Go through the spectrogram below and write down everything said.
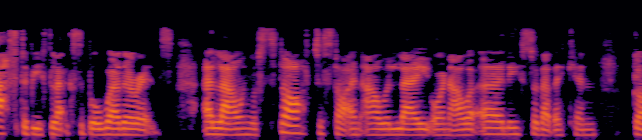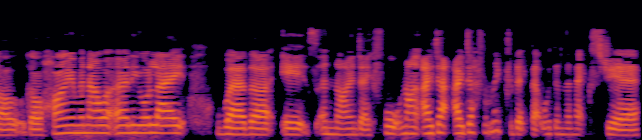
have to be flexible, whether it's allowing your staff to start an hour late or an hour early so that they can go go home an hour early or late, whether it's a nine day fortnight. I, de- I definitely predict that within the next year,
